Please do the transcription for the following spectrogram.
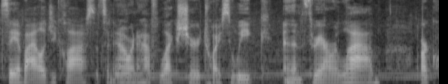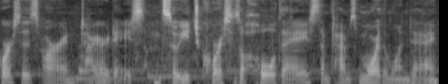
say, a biology class that's an hour and a half lecture twice a week and then a three hour lab, our courses are entire days. And so each course is a whole day, sometimes more than one day.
